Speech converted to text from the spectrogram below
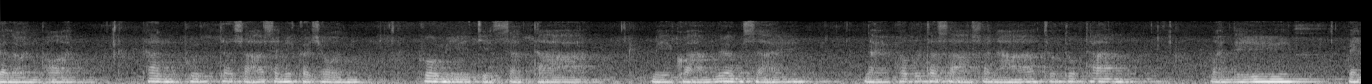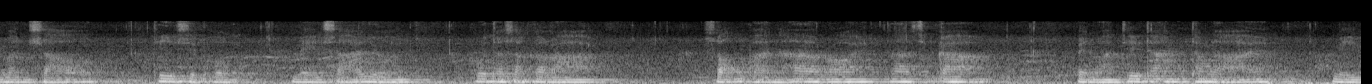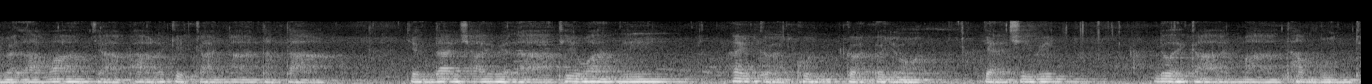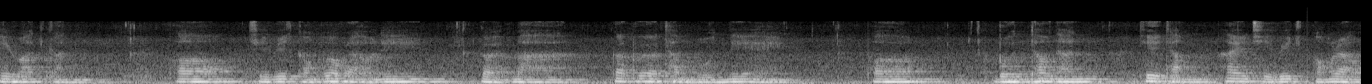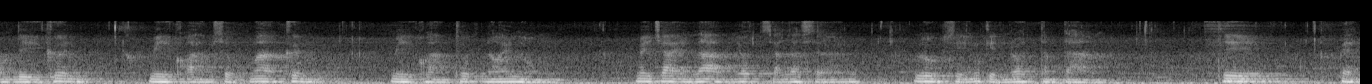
จริญพร ท่านพุทธศาสนิกชน ผู้มีจิตศรัทธา มีความเลื่อมใส ในพระพุทธศาสนาทุกๆทท่าน วันนี้เป็นวันเสาร์ที่ 16 เมษายน พุทธศักราช 2559 เป็นวันที่ท่านทั้งหลาย มีเวลาว่างจากภารกิจการงานต่างๆ จึงได้ใช้เวลาที่ว่างนี้ ให้เกิดคุณเกิดประโยชน์ แก่ชีวิต ด้วยการมาทำบุญที่วัดกัน เพราะชีวิตของพวกเรานี้ เกิดมาก็เพื่อทำบุญนี่เอง เพราะบุญเท่านั้นที่ทำให้ชีวิตของเราดีขึ้น มีความสุขมากขึ้น มีความทุกข์น้อยลง ไม่ใช่ลาบยศสรรเสริญ รูปเสียงกลิ่นรสต่างๆ ที่เป็น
